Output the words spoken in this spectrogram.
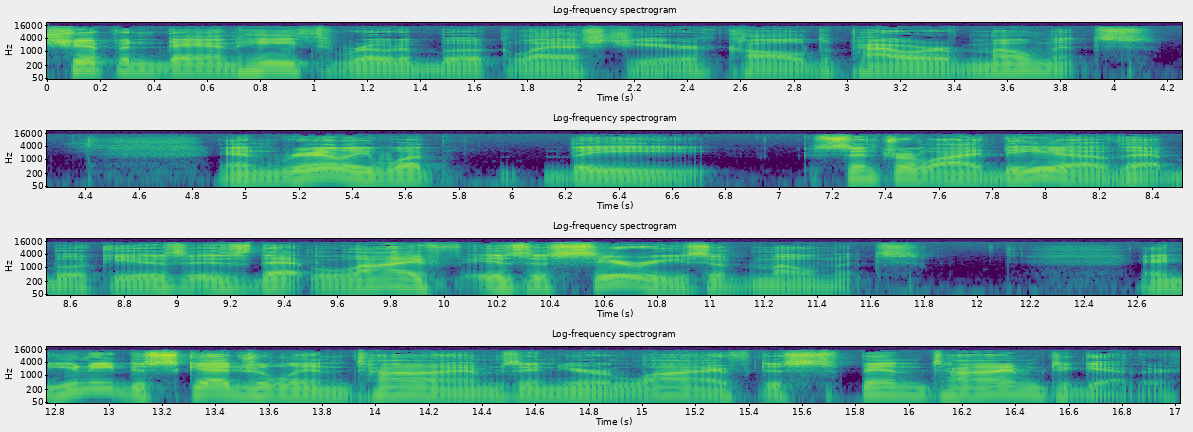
Chip and Dan Heath wrote a book last year called The Power of Moments. And really, what the central idea of that book is is that life is a series of moments and you need to schedule in times in your life to spend time together,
